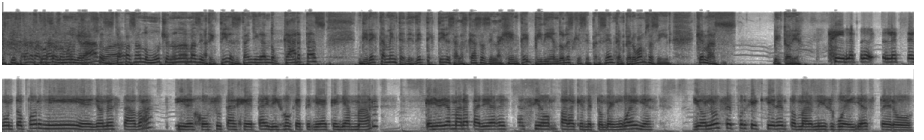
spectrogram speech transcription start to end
Es que están las cosas muy mucho graves, eso, está pasando mucho, no nada más detectives, están llegando cartas directamente de detectives a las casas de la gente pidiéndoles que se presenten, pero vamos a seguir. ¿Qué más, Victoria? Sí, le, pre- le preguntó por mí, eh, yo no estaba y dejó su tarjeta y dijo que tenía que llamar, que yo llamara para ir a la estación para que me tomen huellas. Yo no sé por qué quieren tomar mis huellas, pero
